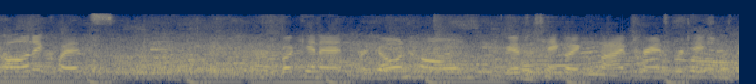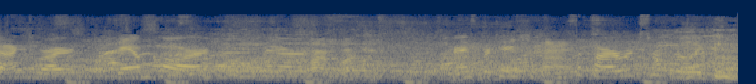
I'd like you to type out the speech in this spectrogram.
Calling it quits. We're booking it. We're going home. We have to take like five transportations back to our damn car. Alright, what? Transportation. The fireworks were really cool.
